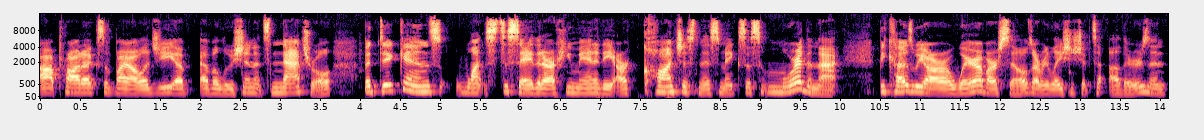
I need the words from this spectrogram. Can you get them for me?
uh, products of biology, of evolution. It's natural. But Dickens wants to say that our humanity, our consciousness makes us more than that. Because we are aware of ourselves, our relationship to others, and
